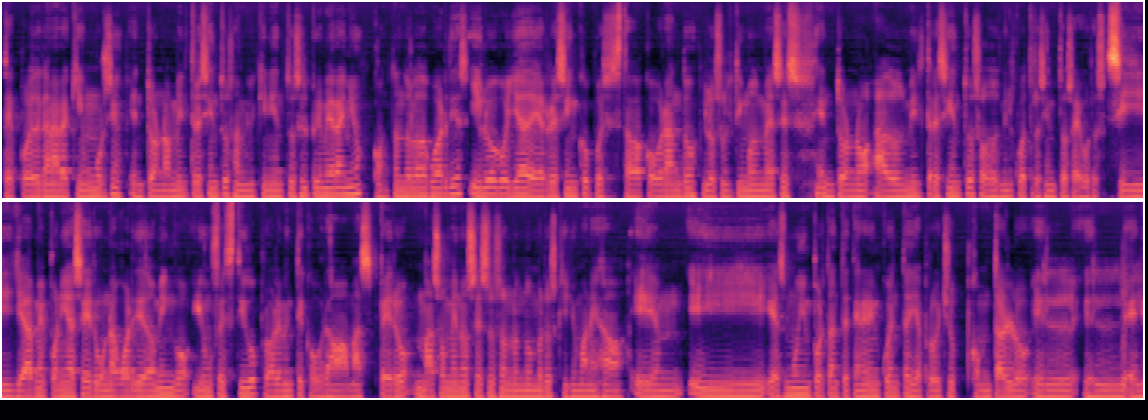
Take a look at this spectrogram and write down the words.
te puedes ganar aquí en Murcia en torno a 1300 a 1500 el primer año contando las guardias y luego ya de R5 pues estaba cobrando los últimos meses en torno a 2300 o 2400 euros. Si ya me ponía a hacer una guardia de domingo y un festivo probablemente cobraba más pero más o menos esos son los números que yo manejaba. Em, y es muy importante tener en cuenta y aprovecho contarlo el, el, el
